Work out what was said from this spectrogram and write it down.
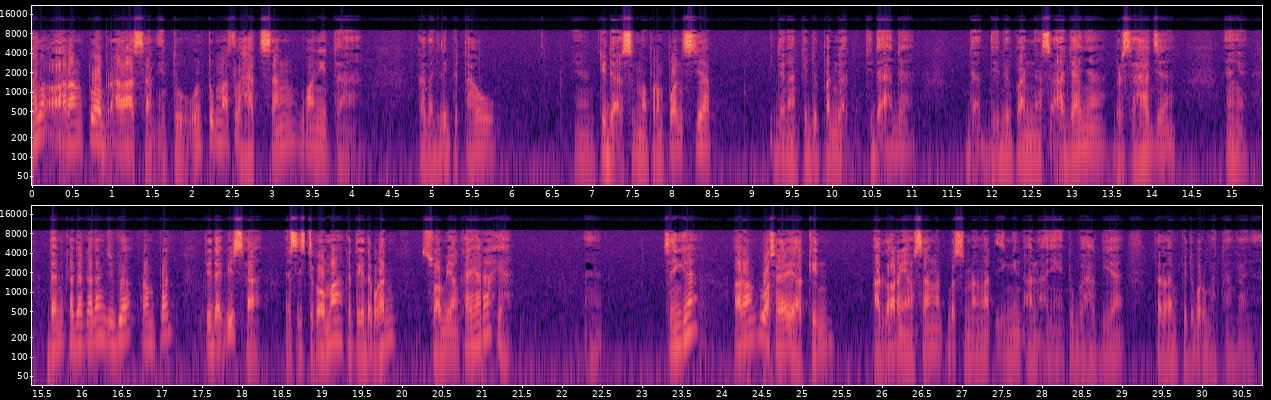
kalau orang tua beralasan itu untuk maslahat sang wanita karena jadi lebih tahu ya, tidak semua perempuan siap dengan kehidupan nggak tidak ada tidak kehidupan yang seadanya bersahaja ya, ya. dan kadang-kadang juga perempuan tidak bisa ya, istiqomah ketika dapatkan suami yang kaya raya ya. sehingga orang tua saya yakin adalah orang yang sangat bersemangat ingin anaknya itu bahagia dalam kehidupan rumah tangganya.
